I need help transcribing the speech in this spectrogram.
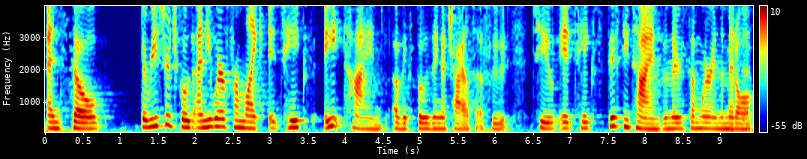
And so, the research goes anywhere from like it takes eight times of exposing a child to a food to it takes 50 times and there's somewhere in the middle. Okay.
